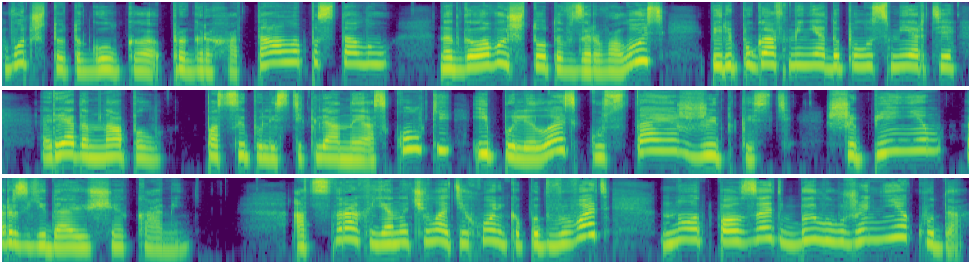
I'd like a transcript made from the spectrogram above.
Вот что-то гулко прогрохотало по столу, над головой что-то взорвалось, перепугав меня до полусмерти, рядом на пол посыпались стеклянные осколки и полилась густая жидкость, шипением разъедающая камень. От страха я начала тихонько подвывать, но отползать было уже некуда.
